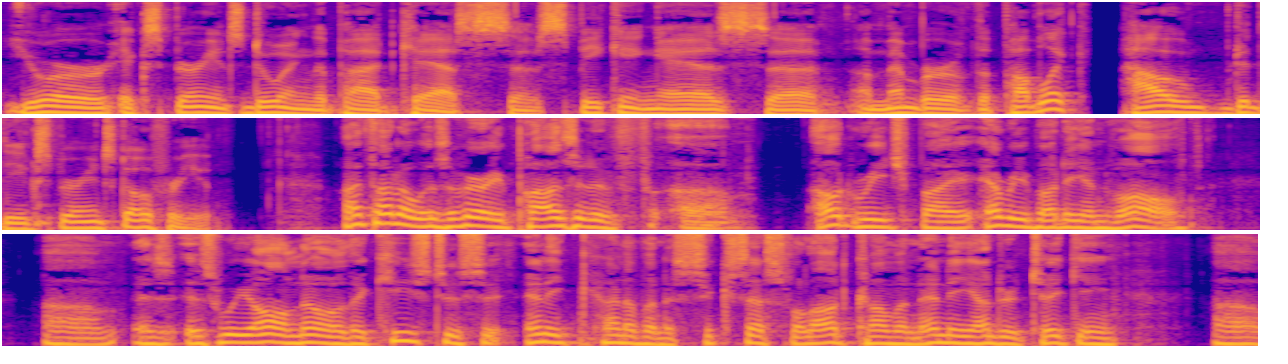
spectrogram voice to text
your experience doing the podcasts, uh, speaking as uh, a member of the public. How did the experience go for you? I thought it was a very positive uh, outreach by everybody involved. Um, as, as, we all know, the keys to any kind of a successful outcome in any undertaking, uh,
